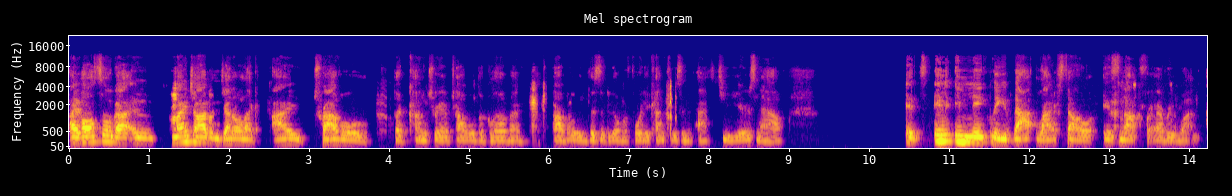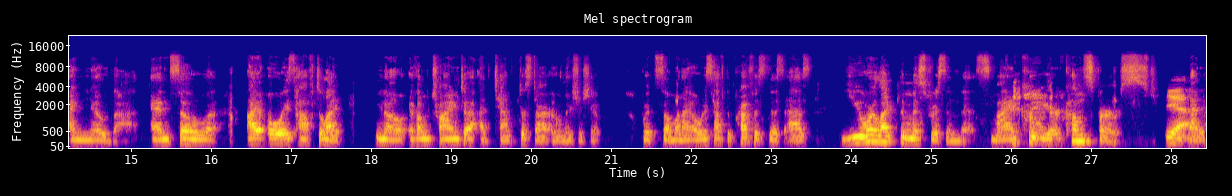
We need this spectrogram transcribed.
I've also gotten my job in general. Like I travel the country. I've traveled the globe. I've probably visited over forty countries in the past two years now. It's in, innately that lifestyle is not for everyone. I know that, and so uh, I always have to like, you know, if I'm trying to attempt to start a relationship with someone, I always have to preface this as you are like the mistress in this. My career comes first. Yeah. That is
